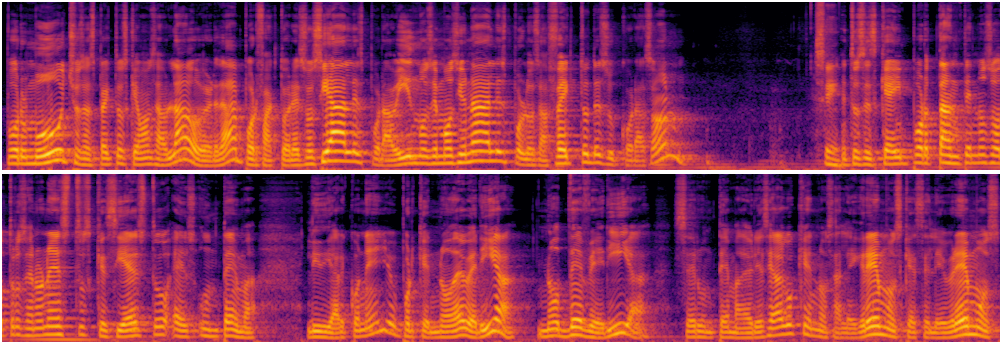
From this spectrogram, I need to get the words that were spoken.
por muchos aspectos que hemos hablado, ¿verdad? Por factores sociales, por abismos emocionales, por los afectos de su corazón. Entonces, qué importante nosotros ser honestos que si esto es un tema, lidiar con ello, porque no debería, no debería ser un tema, debería ser algo que nos alegremos, que celebremos,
